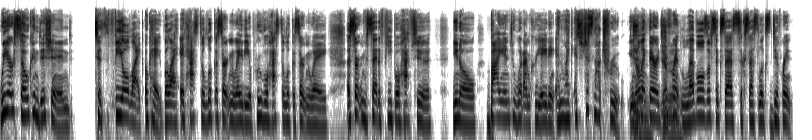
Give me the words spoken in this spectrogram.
We are so conditioned to feel like, okay, well, I, it has to look a certain way. The approval has to look a certain way. A certain set of people have to, you know, buy into what I'm creating. And like, it's just not true. You know, Yeah. like there are Yeah. different levels of success. Success looks different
